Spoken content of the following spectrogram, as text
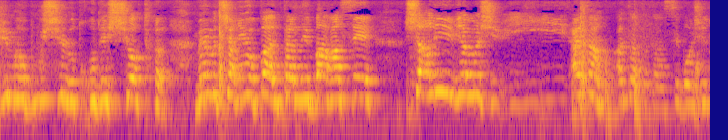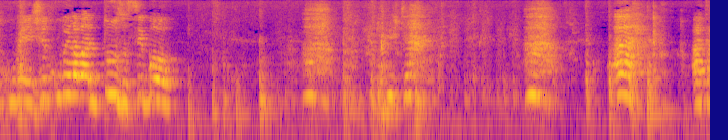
Il m'a bouché le trou des chiottes. Même à t'en débarrasser. Charlie, viens me... Attends, attends, attends, c'est bon, j'ai trouvé, j'ai trouvé la ventouse, c'est bon. Ah, putain. Ah, ah, attends.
